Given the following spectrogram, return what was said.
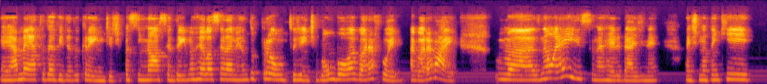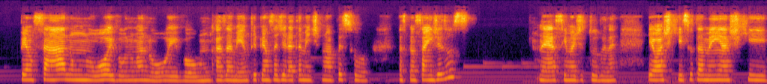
é a meta da vida do crente. Tipo assim, nossa, entrei num relacionamento, pronto, gente, bombou, agora foi, agora vai. Mas não é isso na realidade, né? A gente não tem que pensar num noivo ou numa noiva ou num casamento e pensar diretamente numa pessoa, mas pensar em Jesus, né, acima de tudo, né? E eu acho que isso também acho que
